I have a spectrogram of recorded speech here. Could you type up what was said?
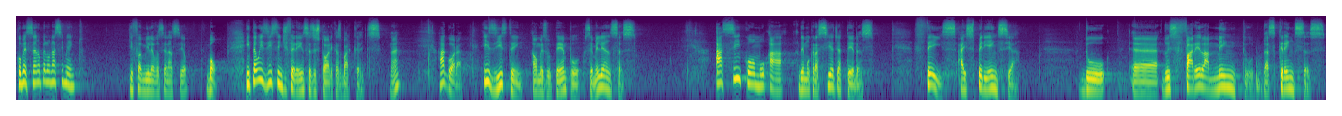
Começando pelo nascimento que família você nasceu. Bom, então existem diferenças históricas marcantes. Né? Agora, existem, ao mesmo tempo, semelhanças. Assim como a democracia de Atenas fez a experiência do, eh, do esfarelamento das crenças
